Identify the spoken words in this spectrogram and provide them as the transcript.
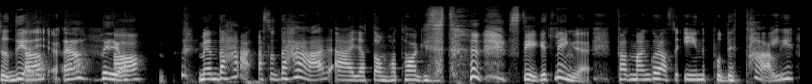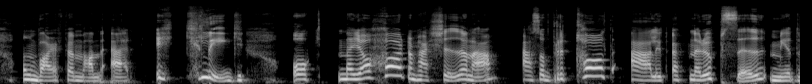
tidigare Ja, ju. ja, det är jag. Ja. Men det här, alltså det här är ju att de har tagit steget längre. För att man går alltså in på detalj om varför man är äcklig. Och när jag hör de här tjejerna alltså brutalt ärligt öppnar upp sig med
